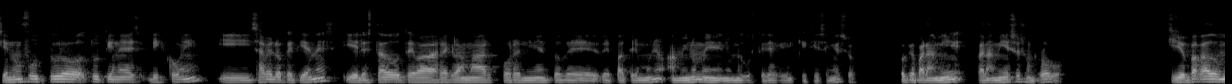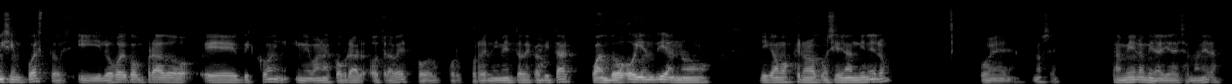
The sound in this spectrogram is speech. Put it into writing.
si en un futuro tú tienes Bitcoin y sabes lo que tienes y el Estado te va a reclamar por rendimiento de, de patrimonio, a mí no me, no me gustaría que, que hiciesen eso, porque para mí, para mí eso es un robo. Si yo he pagado mis impuestos y luego he comprado eh, Bitcoin y me van a cobrar otra vez por, por, por rendimiento de capital, cuando hoy en día no, digamos que no lo consideran dinero, pues no sé, también lo miraría de esa manera.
